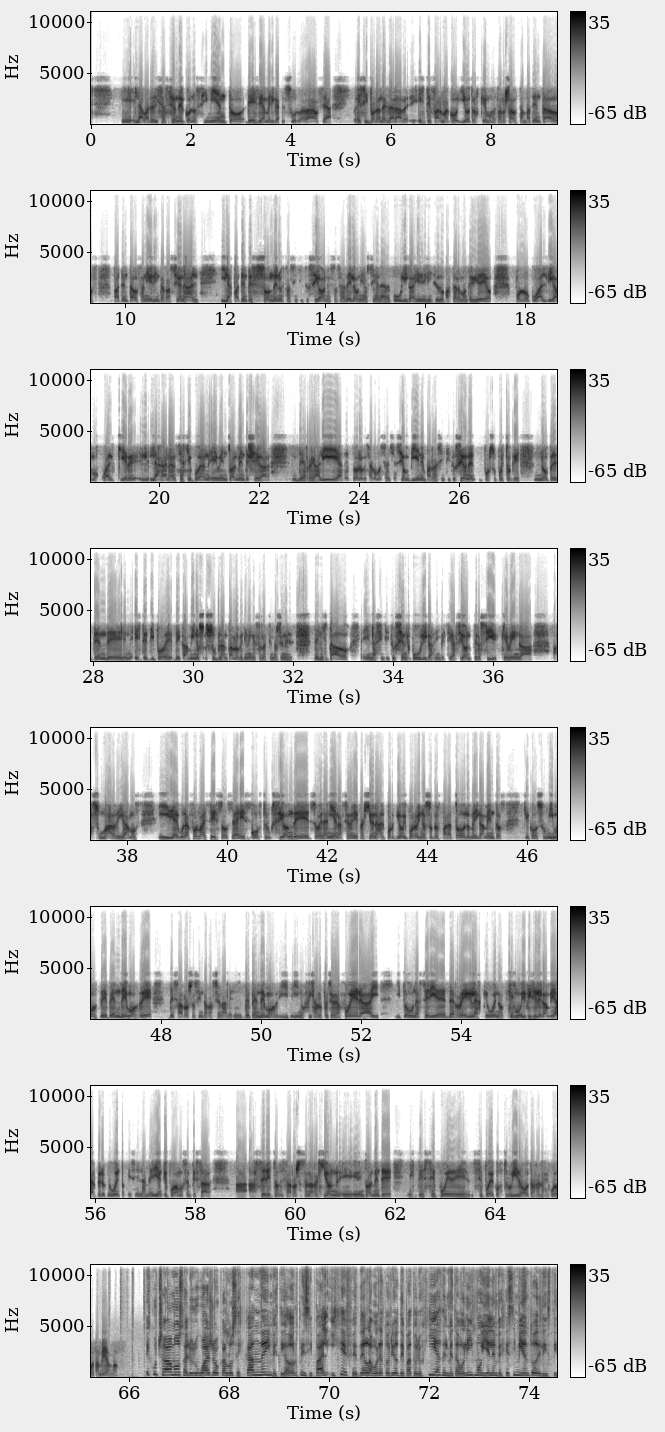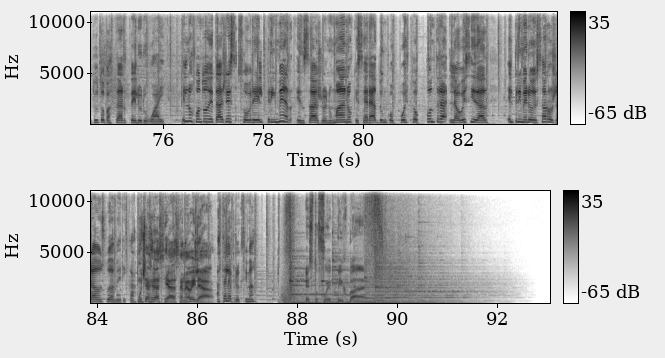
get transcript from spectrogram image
eh, la valorización del conocimiento desde América del Sur, ¿verdad? O sea, es importante aclarar, este fármaco y otros que hemos desarrollado están patentados, patentados a nivel internacional y las patentes son de nuestras instituciones, o sea, de la Universidad de la República y del Instituto Pasteur de Montevideo. por lo cual, digamos, cualquier, las ganancias que puedan eventualmente llegar de regalías, de todo lo que sea comercialización, vienen para las instituciones. Por supuesto que no pretende este tipo de, caminos suplantar lo que tienen que ser las inversiones del Estado en las instituciones públicas de investigación, pero sí que venga a sumar, digamos, y de alguna forma es eso, o sea, es construcción de soberanía nacional y regional, porque hoy por hoy nosotros para todos los medicamentos que consumimos dependemos de desarrollos internacionales, dependemos y, nos fijan los precios de afuera y, toda una serie de reglas que bueno, que es muy difícil de cambiar, pero que bueno, que en la medida en que podamos empezar a, hacer estos desarrollos en la región, eh, eventualmente este, se puede se puede construir otras reglas de juego también, ¿no? Escuchábamos al uruguayo Carlos Escande, investigador principal y jefe del Laboratorio de Patologías del Metabolismo y el Envejecimiento del Instituto Pasteur del Uruguay. Él nos contó detalles sobre el primer ensayo en humanos que se hará de un compuesto contra la obesidad, el primero desarrollado en Sudamérica. Muchas gracias, Anabela. Hasta la próxima. Esto fue Big Bang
